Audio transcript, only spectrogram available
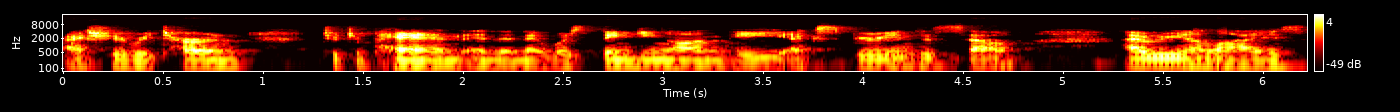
actually returned to Japan and then I was thinking on the experience itself, I realized,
